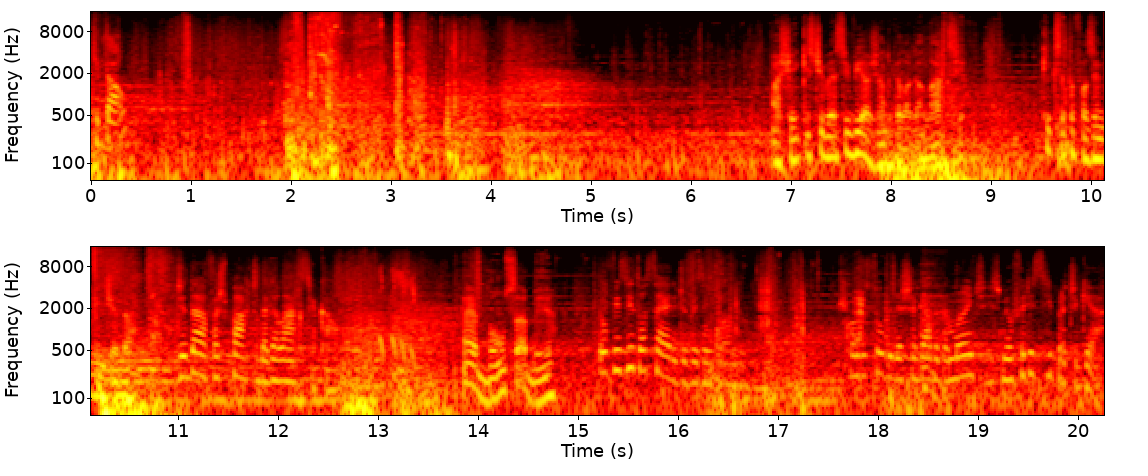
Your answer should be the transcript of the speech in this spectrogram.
Que tal? Achei que estivesse viajando pela galáxia. O que, que você tá fazendo em Jeddah? Jeddah faz parte da galáxia, Cal. É bom saber. Eu visito a série de vez em quando. Quando soube da chegada da Mantis, me ofereci para te guiar.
